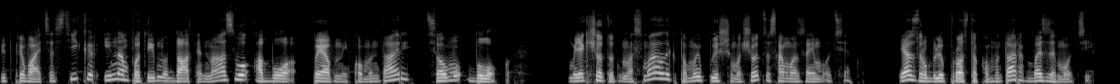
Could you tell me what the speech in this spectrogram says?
відкривається стікер, і нам потрібно дати назву або певний коментар цьому блоку. Якщо тут у нас смайлик, то ми пишемо, що це саме за емоція. Я зроблю просто коментар без емоцій.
